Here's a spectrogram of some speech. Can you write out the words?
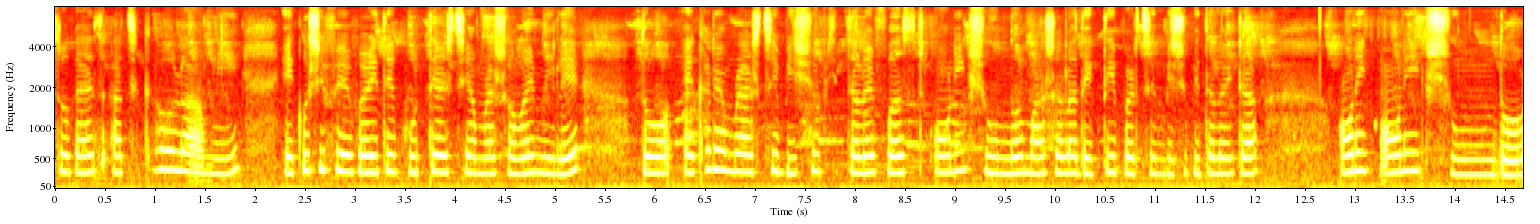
সো গাইজ আজকে হলো আমি একুশে ফেব্রুয়ারিতে ঘুরতে আসছি আমরা সবাই মিলে। তো এখানে আমরা আসছি বিশ্ববিদ্যালয় ফার্স্ট অনেক সুন্দর মার্শাল্লাহ দেখতেই পাচ্ছেন বিশ্ববিদ্যালয়টা। অনেক অনেক সুন্দর।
